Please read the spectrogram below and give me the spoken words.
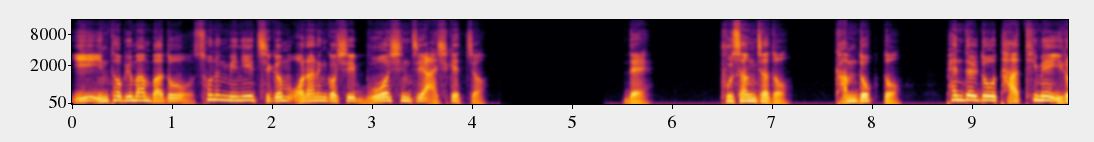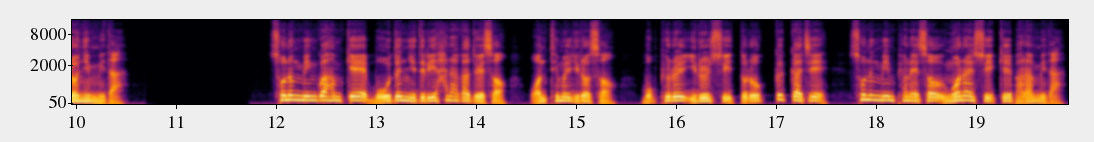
이 인터뷰만 봐도 손흥민이 지금 원하는 것이 무엇인지 아시겠죠? 네. 부상자도, 감독도, 팬들도 다 팀의 일원입니다. 손흥민과 함께 모든 이들이 하나가 돼서 원팀을 이뤄서 목표를 이룰 수 있도록 끝까지 손흥민 편에서 응원할 수 있길 바랍니다.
